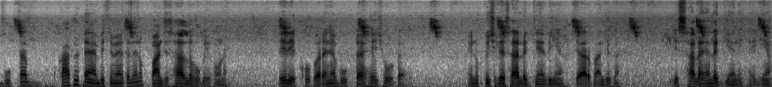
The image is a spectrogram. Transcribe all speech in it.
ਬੂਟਾ ਕਾਫੀ ਟਾਈਮ ਵਿੱਚ ਮੈਂ ਕਹਿੰਦੇ ਇਹਨੂੰ 5 ਸਾਲ ਹੋ ਗਏ ਹੁਣ। ਇਹ ਦੇਖੋ ਪਰ ਇਹ ਬੂਟਾ ਇਹ ਛੋਟਾ ਹੈ। ਇਹਨੂੰ ਪਿਛਲੇ ਸਾਲ ਲੱਗੀਆਂ ਦੀਆਂ 4-5 ਕ। ਇਸ ਸਾਲਾਂ 'ਚ ਲੱਗੀਆਂ ਨਹੀਂ ਹੈਗੀਆਂ।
